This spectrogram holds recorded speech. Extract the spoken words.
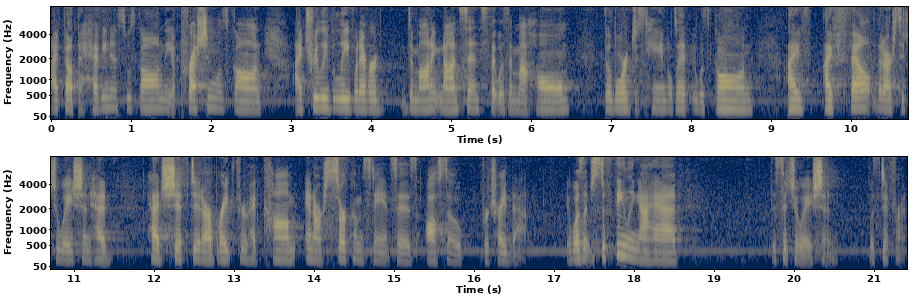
I felt the heaviness was gone, the oppression was gone. I truly believe whatever demonic nonsense that was in my home, the Lord just handled it. It was gone. I've, I felt that our situation had, had shifted, our breakthrough had come, and our circumstances also portrayed that. It wasn't just a feeling I had, the situation was different.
